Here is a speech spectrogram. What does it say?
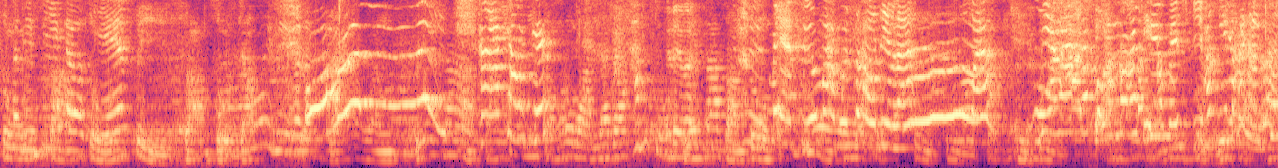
ศูนย์สามศูนย์สี่สามศูนย์ครับโอ้ยรางวัลเลขหน้าหาเก้าเจ็ดสองรางวัลนะครับเลขหน้าสามตัวแม่ถือมาเมื่อเช้านี่ละว่าเนี่ยมาทีมมาทีมมาทีมมาทีมกู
